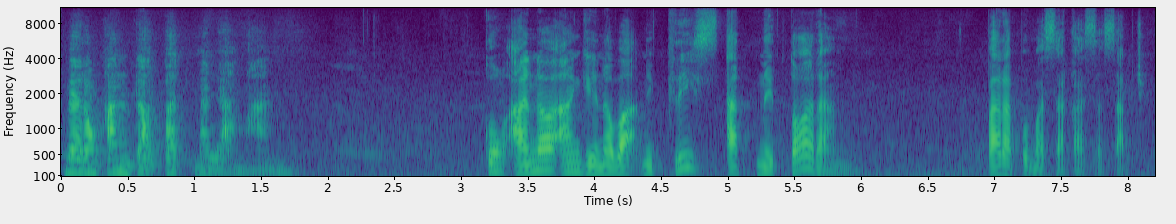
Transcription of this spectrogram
meron kang dapat malaman. Kung ano ang ginawa ni Chris at ni Toram para pumasa ka sa subject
